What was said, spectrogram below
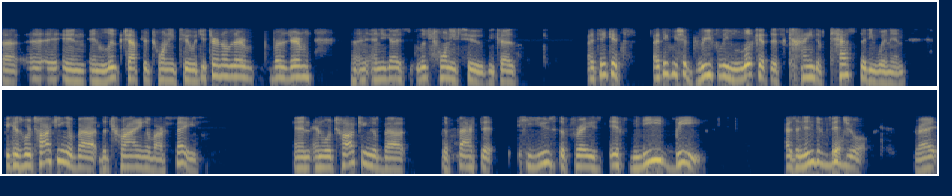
uh, in in Luke chapter 22. Would you turn over there, Brother Jeremy, and, and you guys Luke 22 because I think it's I think we should briefly look at this kind of test that he went in because we're talking about the trying of our faith and and we're talking about the fact that he used the phrase if need be as an individual right?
